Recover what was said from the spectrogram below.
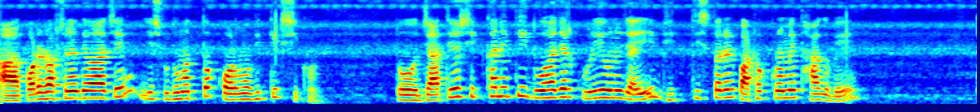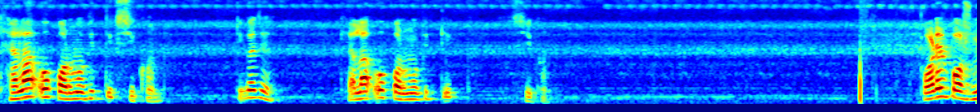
আর পরের অপশানে দেওয়া আছে যে শুধুমাত্র কর্মভিত্তিক শিখন তো জাতীয় শিক্ষানীতি দু হাজার কুড়ি অনুযায়ী ভিত্তি স্তরের পাঠ্যক্রমে থাকবে খেলা ও কর্মভিত্তিক শিখন, ঠিক আছে? খেলা ও কর্মভিত্তিক শিখন। পরের প্রশ্ন,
